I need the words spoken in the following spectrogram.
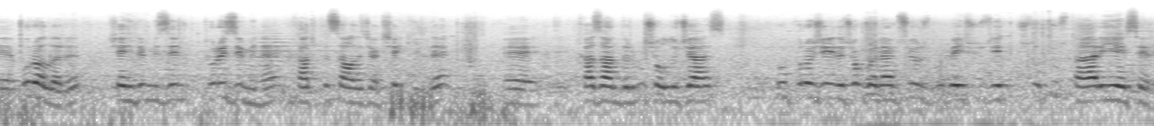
e, buraları şehrimizin turizmine katkı sağlayacak şekilde e, kazandırmış olacağız. Bu projeyi de çok önemsiyoruz. Bu 579 tarihi eseri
